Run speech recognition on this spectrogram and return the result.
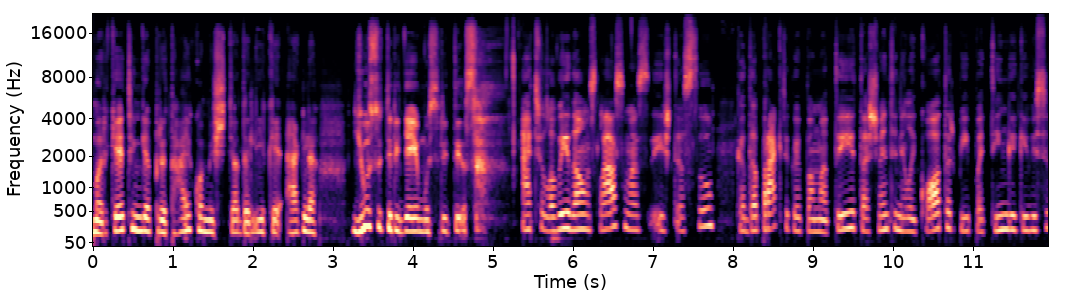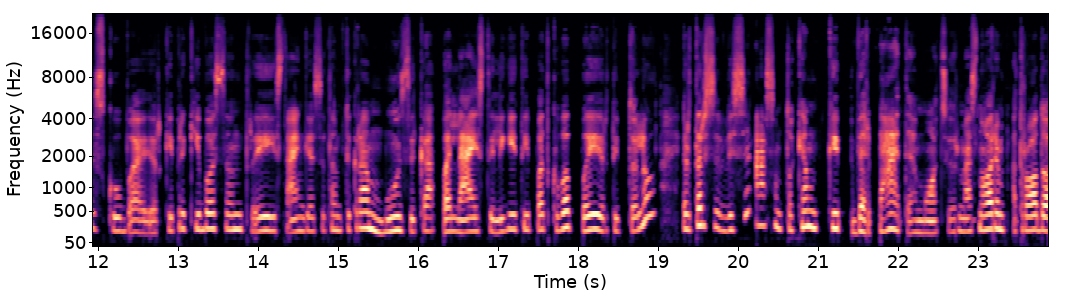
marketingė pritaikomi šitie dalykai. Egle, jūsų tyrinėjimų sritis. Ačiū, labai įdomus klausimas. Iš tiesų, kada praktikoje pamatai tą šventinį laikotarpį, ypatingai kai visi skuba ir kai prekybos centrai stengiasi tam tikrą muziką paleisti, lygiai taip pat kvapai ir taip toliau. Ir tarsi visi esam tokiam kaip verpetė emocijų ir mes norim, atrodo,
